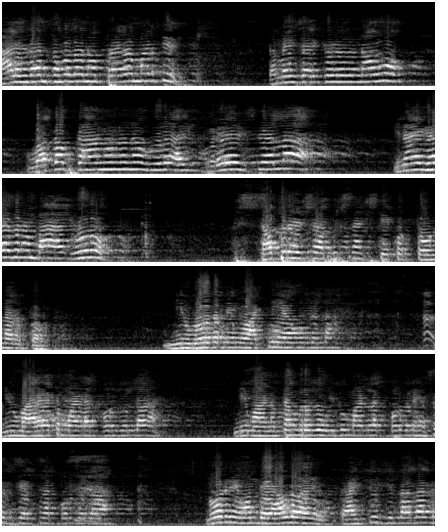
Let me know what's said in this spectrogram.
ನಾಳೆ ವಿಧಾನಸಭೆದಾಗ ನಾವು ಪ್ರಾರಂಭ ಮಾಡ್ತೀವಿ. ರಮೇಶ್ ಜಾರಕಿಹೊಳಿ ನಾವು ವಕಫ್ ಕಾನೂನನ್ನ ಅಲ್ಲ. ಇನ್ನ ಈಗ ಹೇಳಿದ್ರೆ ನಮ್ಮ ಬಾ ಇವರು ಸಬ್ ರಿಜಿಸ್ಟರ್ ಆಫೀಸ್ನಾಗ ಸ್ಟೇ ಕೊಟ್ಟು ತಗೊಂಡಾರಪ್ಪ ನೀವು ಹೋದ್ರೆ ನಿಮ್ಮ ವಾಟ್ನಿ ಆಗೋದಿಲ್ಲ. ನೀವು ಮಾರಾಟ ಮಾಡ್ಲಕ್ ಬರೋದಿಲ್ಲ. ನಿಮ್ಮ ಅಣ್ಣ ತಮ್ಮರದು ಇದು ಮಾಡ್ಲಕ್ ಬರುದಿಲ್ಲ, ಹೆಸರು ಸೇರ್ಸ್ಲಕ್ ಬರುದಿಲ್ಲ. ನೋಡ್ರಿ, ಒಂದು ಯಾವುದೋ ರಾಯಚೂರು ಜಿಲ್ಲಾದಾಗ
